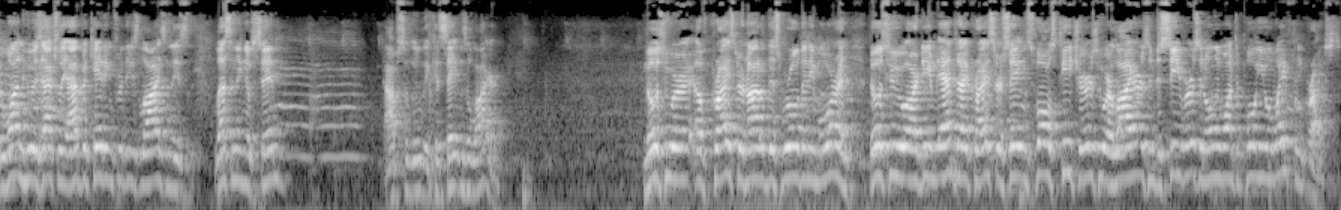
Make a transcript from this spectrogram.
the one who is actually advocating for these lies and these lessening of sin? Absolutely, because Satan's a liar. Those who are of Christ are not of this world anymore, and those who are deemed antichrist are Satan's false teachers who are liars and deceivers and only want to pull you away from Christ.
